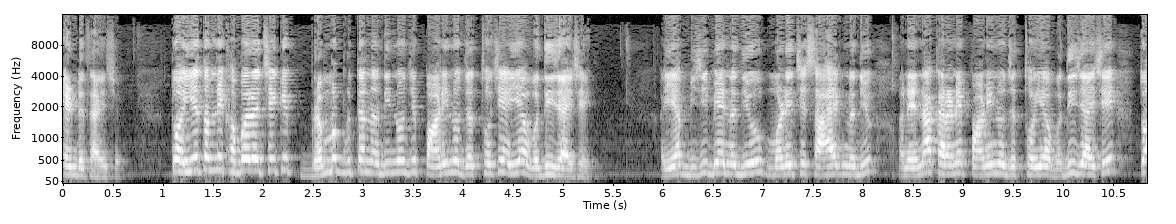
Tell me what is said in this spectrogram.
એન્ડ થાય છે. તો અહીંયા તમને ખબર જ છે કે બ્રહ્મપુત્ર નદીનો જે પાણીનો જથ્થો છે અહીંયા વધી જાય છે. અહીંયા બીજી બે નદીઓ મળે છે, સહાયક નદીઓ, અને એના કારણે પાણીનો જથ્થો અહીંયા વધી જાય છે. તો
